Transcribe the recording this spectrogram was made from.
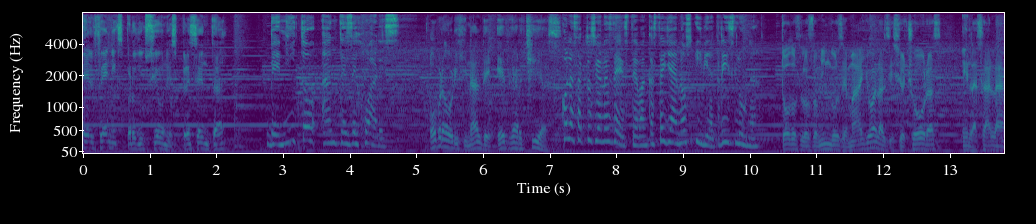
El Fénix Producciones presenta Benito antes de Juárez, obra original de Edgar Chías. con las actuaciones de Esteban Castellanos y Beatriz Luna. Todos los domingos de mayo a las 18 horas en la sala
